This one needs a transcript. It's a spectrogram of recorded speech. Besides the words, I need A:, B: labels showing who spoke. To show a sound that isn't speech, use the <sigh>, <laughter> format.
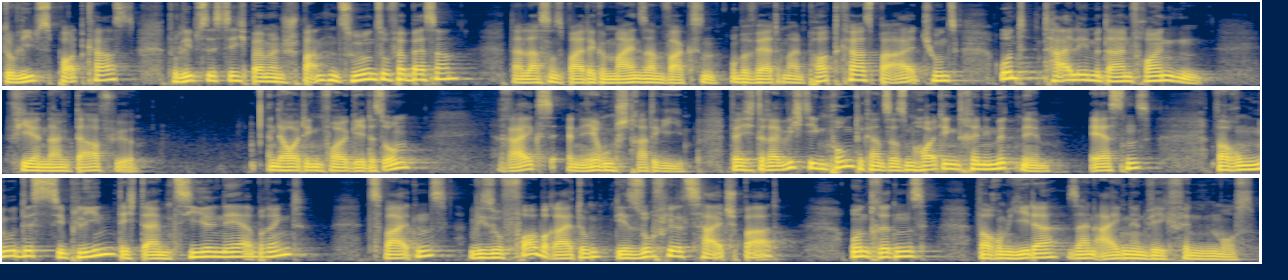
A: Du liebst Podcasts? Du liebst es, dich beim entspannten Zuhören zu verbessern? Dann lass uns beide gemeinsam wachsen und bewerte meinen Podcast bei iTunes und teile ihn mit deinen Freunden. Vielen Dank dafür. In der heutigen Folge geht es um Reiks Ernährungsstrategie. Welche drei wichtigen Punkte kannst du aus dem heutigen Training mitnehmen? Erstens, warum nur Disziplin dich deinem Ziel näher bringt. Zweitens, wieso Vorbereitung dir so viel Zeit spart. Und drittens, warum jeder seinen eigenen Weg finden muss.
